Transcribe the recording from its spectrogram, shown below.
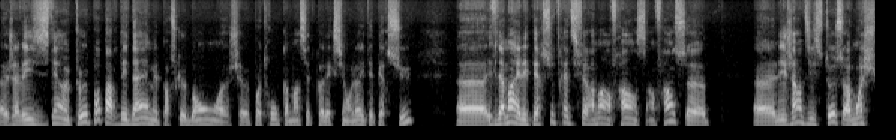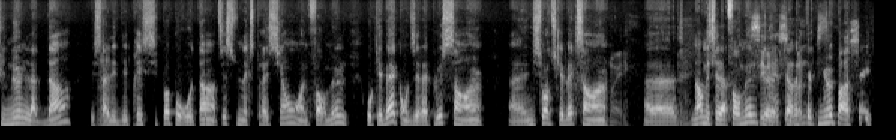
Euh, j'avais hésité un peu, pas par dédain, mais parce que, bon, euh, je ne savais pas trop comment cette collection-là était perçue. évidemment, elle est perçue très différemment en France. En France, les gens disent tous ah, Moi, je suis nul là-dedans, et ça ne mm. les déprécie pas pour autant. Tu sais, c'est une expression, une formule. Au Québec, on dirait plus 101. une histoire du Québec 101. Oui. Euh, non, mais c'est la formule qui aurait peut-être mieux passé.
